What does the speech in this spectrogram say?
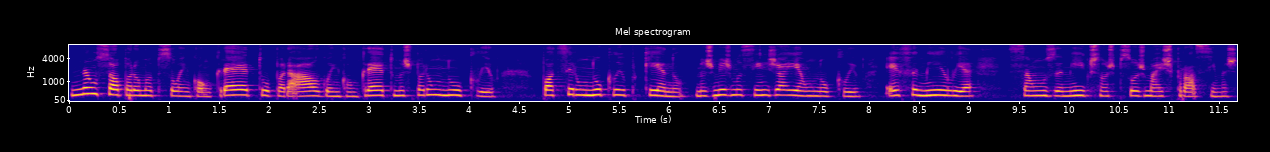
não só para uma pessoa em concreto, para algo em concreto, mas para um núcleo, Pode ser um núcleo pequeno, mas mesmo assim já é um núcleo. É a família, são os amigos, são as pessoas mais próximas.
